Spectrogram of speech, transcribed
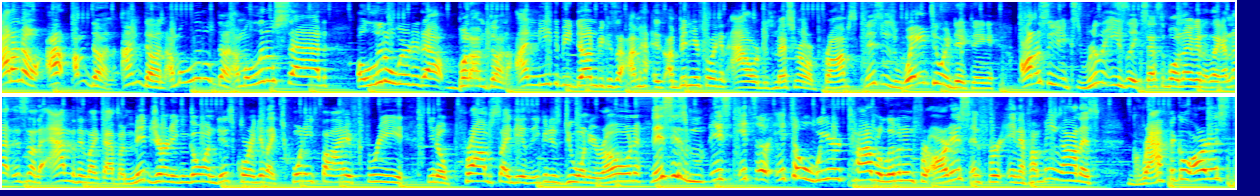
I don't know. I, i'm done. I'm done. I'm a little done. I'm a little sad a little weirded out, but I'm done. I need to be done because I'm I've been here for like an hour just messing around with prompts. This is way too addicting. Honestly, it's really easily accessible. I'm not even gonna like I'm not this is not an ad or like that, but Midjourney you can go on Discord and get like 25 free, you know, prompts ideas that you can just do on your own. This is it's it's a it's a weird time we're living in for artists and for and if I'm being honest, graphical artists,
